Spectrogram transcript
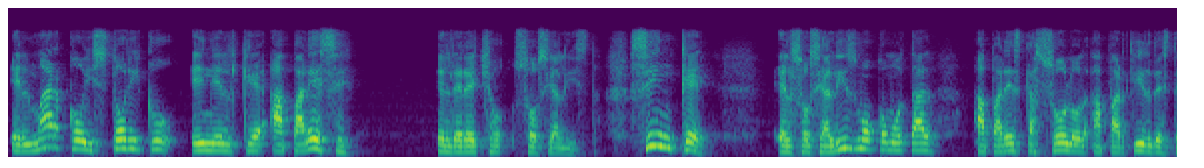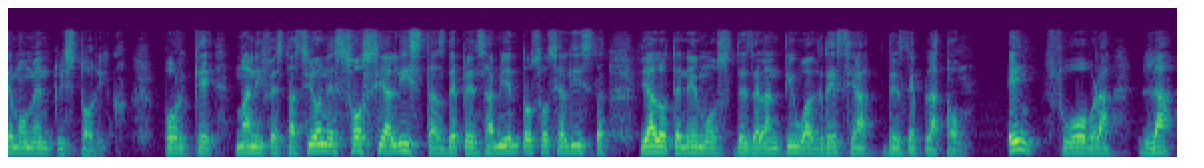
el marco histórico en el que aparece el derecho socialista, sin que el socialismo como tal aparezca solo a partir de este momento histórico, porque manifestaciones socialistas de pensamiento socialista ya lo tenemos desde la antigua Grecia, desde Platón, en su obra La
